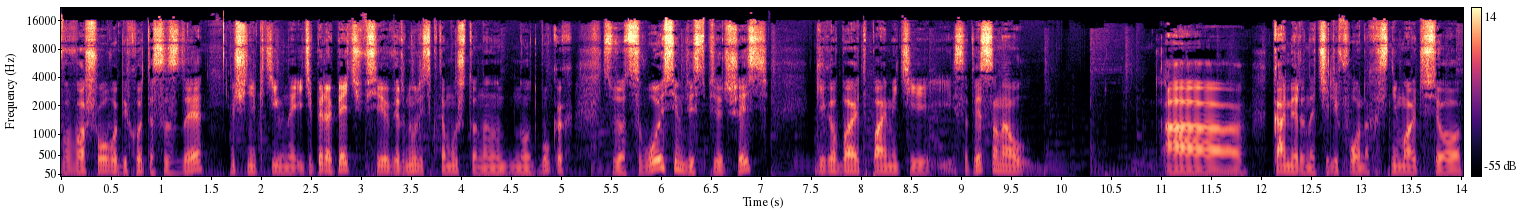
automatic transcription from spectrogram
вошел в обиход SSD очень активно. И теперь опять все вернулись к тому, что на ноутбуках 128, 256 гигабайт памяти, и, соответственно, а камеры на телефонах снимают все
